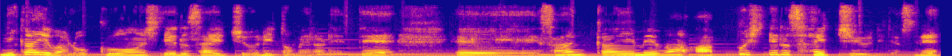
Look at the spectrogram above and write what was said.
2回は録音している最中に止められて、えー、3回目はアップしている最中にですね、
